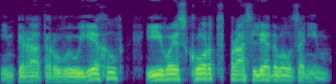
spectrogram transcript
Император, увы, уехал, и его эскорт проследовал за ним.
